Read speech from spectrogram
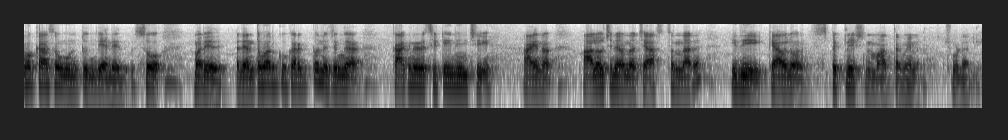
అవకాశం ఉంటుంది అనేది. సో మరి అది ఎంతవరకు కరెక్టో నిజంగా కాకినాడ సిటీ నుంచి ఆయన ఆలోచన ఏమైనా చేస్తున్నారా? ఇది కేవలం స్పెక్యులేషన్ మాత్రమేనా? చూడాలి.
